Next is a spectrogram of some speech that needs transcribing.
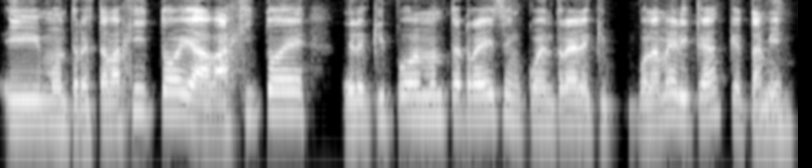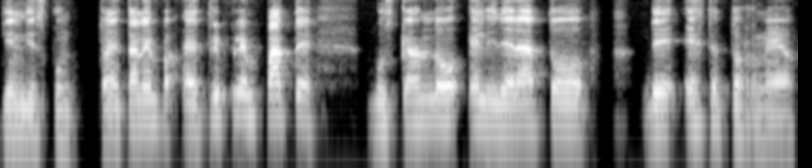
y Monterrey está bajito y abajito de, del equipo de Monterrey se encuentra el equipo de América que también tiene 10 puntos. Están en el triple empate buscando el liderato de este torneo.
